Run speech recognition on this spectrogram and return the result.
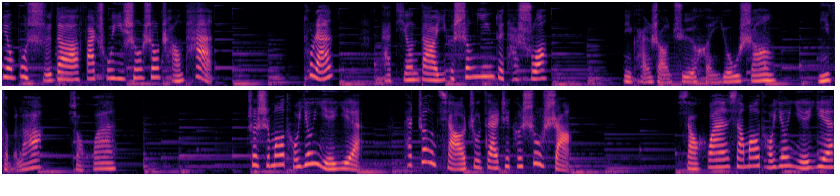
并不时地发出一声声长叹。突然，他听到一个声音对他说：“你看上去很忧伤，你怎么啦，小欢？”这是猫头鹰爷爷，他正巧住在这棵树上。小欢向猫头鹰爷爷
